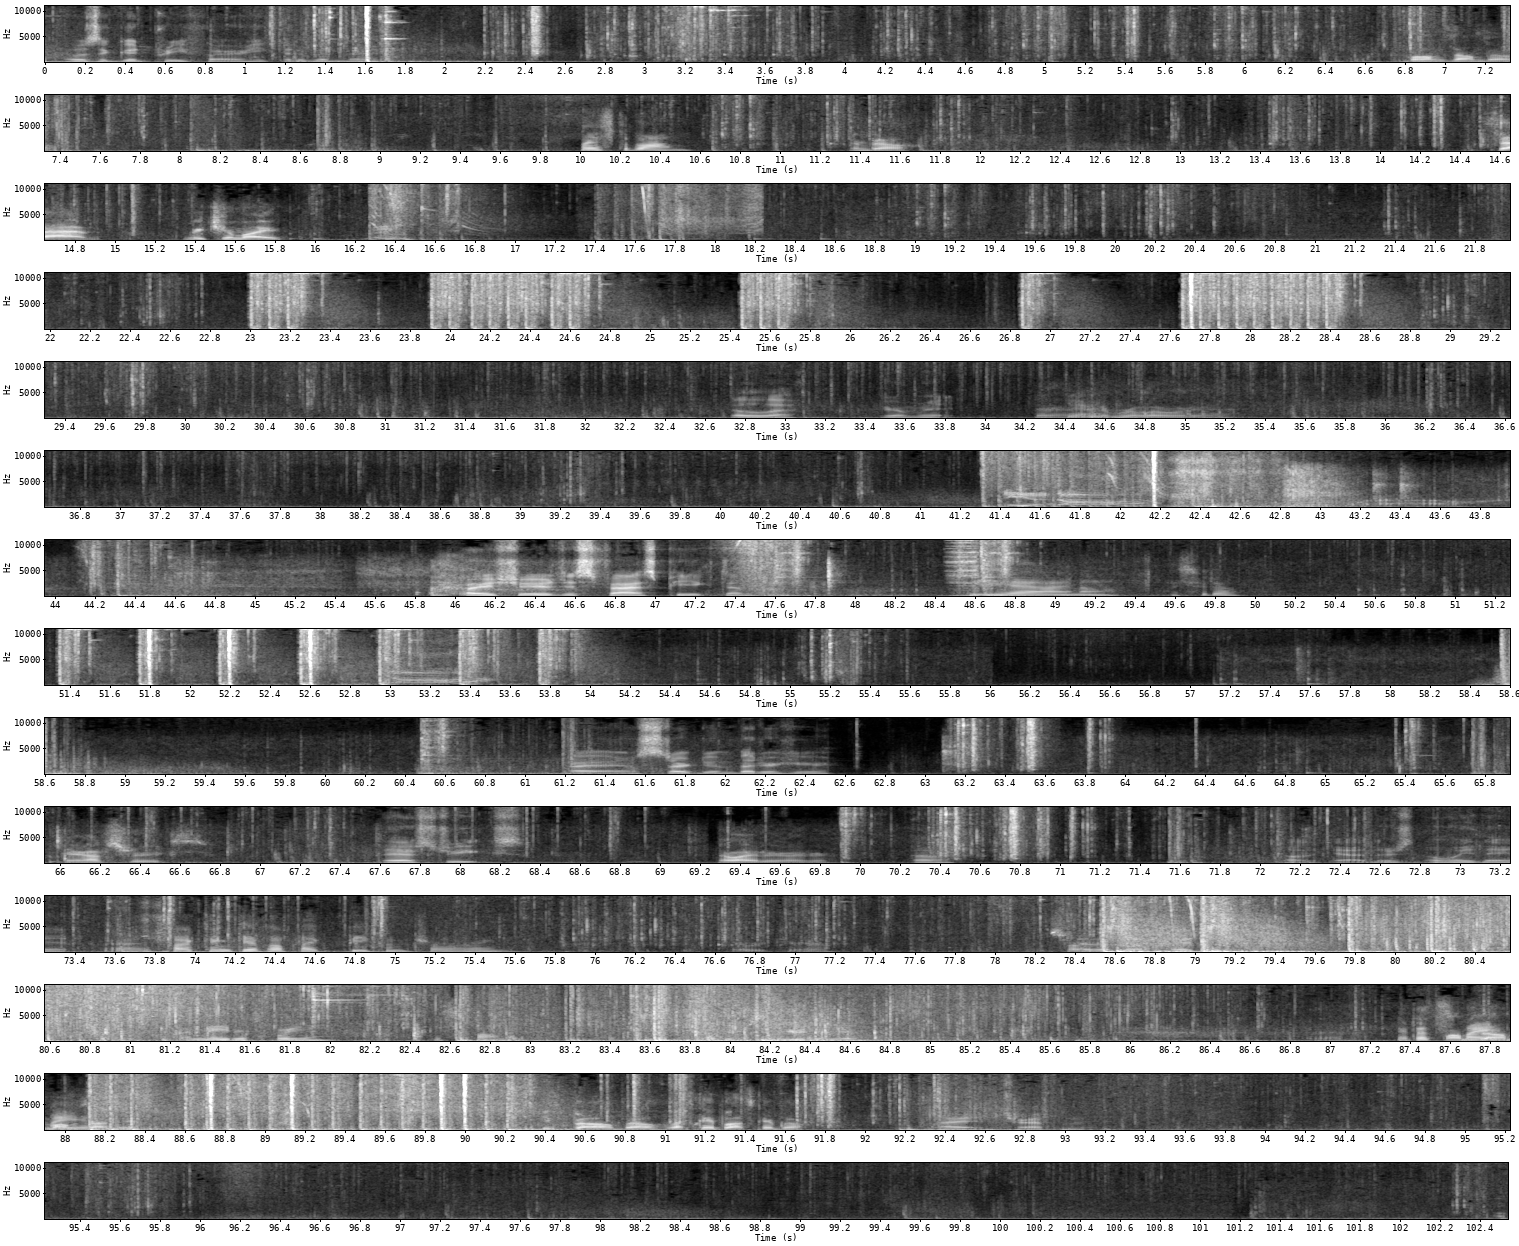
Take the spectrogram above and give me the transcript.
That was a good pre-fire. He could have been there. Bombs down, Bell. Where's the bomb? And Bell. Sam! Reach your mic. To the left. Here, I'm right. Yeah, Yeah. yeah. number lower here. Wow. Oh, Probably should have just fast peeked him. Yeah, I know. I should have. Alright, I'll start doing better here. They have streaks. They have streaks. No, I do, I do. Oh yeah, there's no way they. Uh, so I can give up like B control, right? There we go. Sorry. they're mid. I made it for you. It's fine. It's you and you. Yeah, that's Bomb my down, my. bombs down, yeah. He's Bell, Bell. Last guy, last guy, Bell. Alright, trap him.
